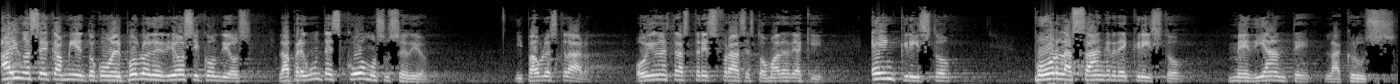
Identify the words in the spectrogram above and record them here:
hay un acercamiento con el pueblo de Dios y con Dios. La pregunta es, ¿cómo sucedió? Y Pablo es claro. Oigan estas tres frases tomadas de aquí. En Cristo, por la sangre de Cristo, mediante la cruz.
